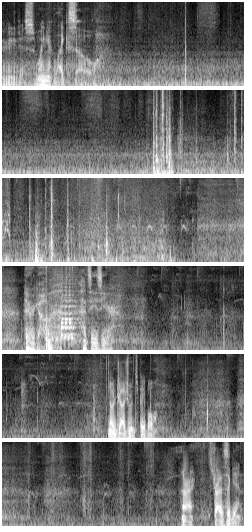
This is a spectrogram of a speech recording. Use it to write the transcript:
We're gonna just swing it like so. There we go. That's easier. No judgments, people. All right, let's try this again.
